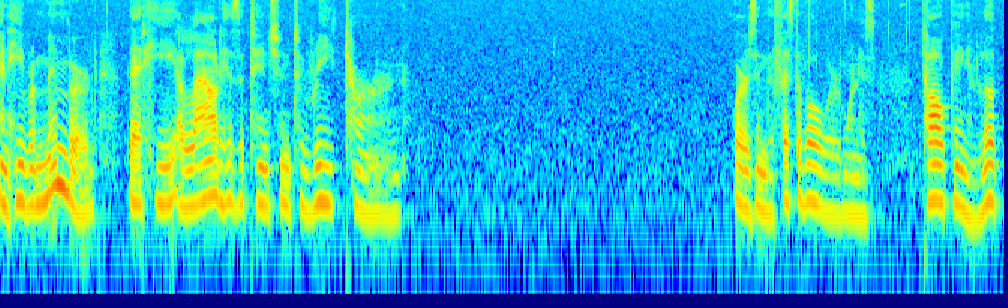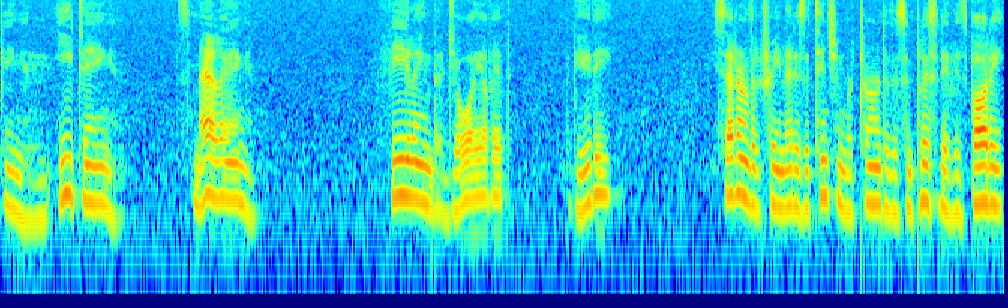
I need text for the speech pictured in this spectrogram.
And he remembered that he allowed his attention to return. Whereas in the festival, where one is talking and looking and eating and smelling and feeling the joy of it, the beauty, he sat under the tree and let his attention return to the simplicity of his body,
